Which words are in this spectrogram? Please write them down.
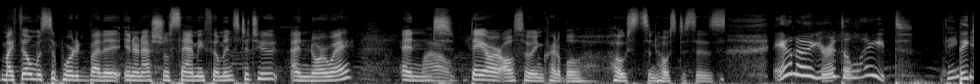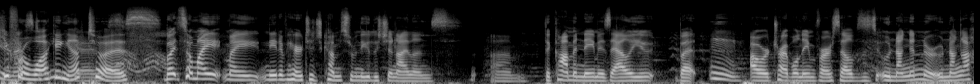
my film was supported by the International Sami Film Institute in Norway. And Wow. they are also incredible hosts and hostesses. Anna, you're a delight. Thank, Thank you, for Nice to walking up you to us. But so my, my native heritage comes from the Aleutian Islands. Um, the common name is Aleut, but Mm. our tribal name for ourselves is Unangan or Unangach.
